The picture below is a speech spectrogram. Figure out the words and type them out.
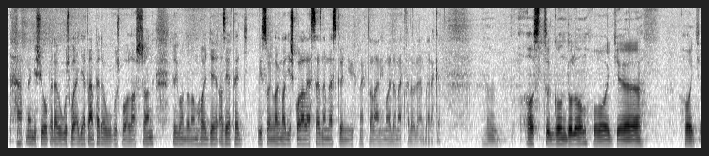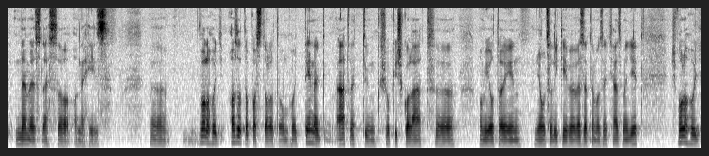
hát nem is jó pedagógusból, egyáltalán pedagógusból lassan. Úgy gondolom, hogy azért egy viszonylag nagy iskola lesz, ez nem lesz könnyű megtalálni majd a megfelelő embereket. Azt gondolom, hogy, hogy nem ez lesz a, a nehéz. Valahogy az a tapasztalatom, hogy tényleg átvettünk sok iskolát, amióta én nyolcadik éve vezetem az egyházmegyét, és valahogy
